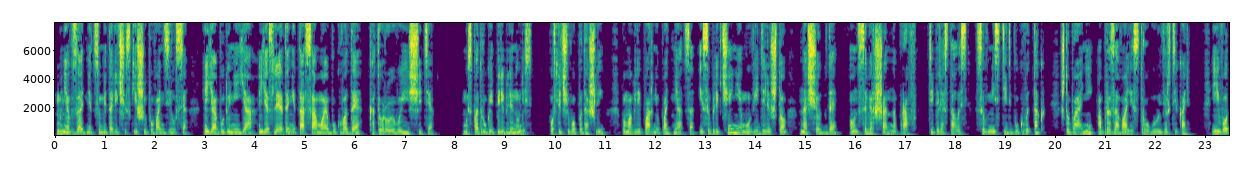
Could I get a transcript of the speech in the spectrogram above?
Мне в задницу металлический шип вонзился. Я буду не я, если это не та самая буква «Д», которую вы ищете. Мы с подругой переглянулись, после чего подошли, помогли парню подняться и с облегчением увидели, что насчет «Д» он совершенно прав. Теперь осталось совместить буквы так, чтобы они образовали строгую вертикаль. И вот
